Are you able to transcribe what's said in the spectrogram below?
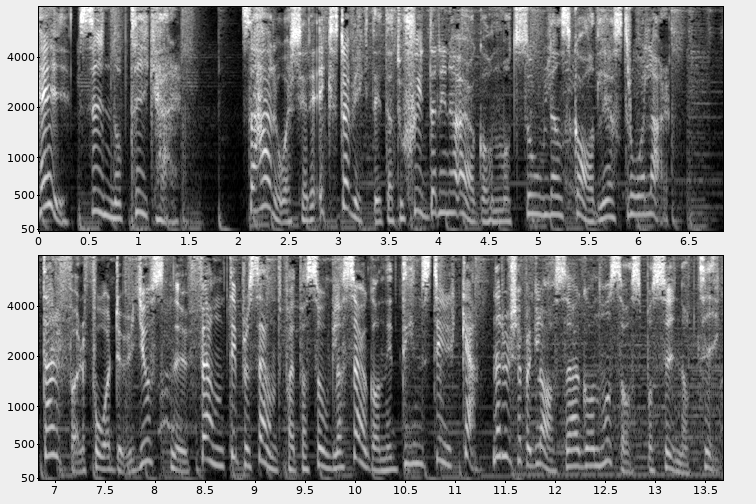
Hej, Synoptik här. Så här års är det extra viktigt att du skyddar dina ögon mot solens skadliga strålar. Därför får du just nu 50% på ett par solglasögon i din styrka när du köper glasögon hos oss på Synoptik.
